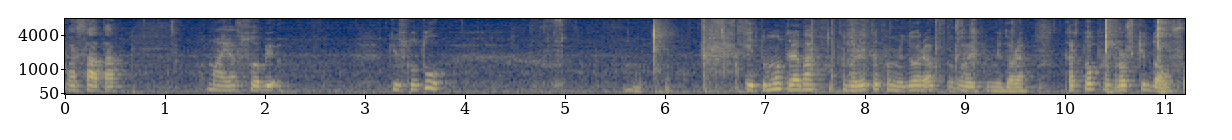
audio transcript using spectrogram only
пасата має в собі кислоту. І тому треба варити помідори, ой, помідори, картоплю трошки довшу.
